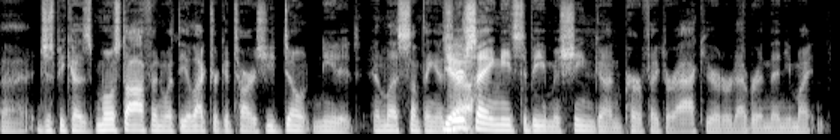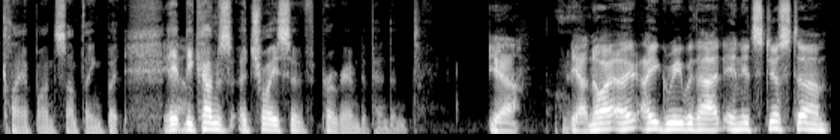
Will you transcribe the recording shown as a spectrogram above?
Uh, just because most often with the electric guitars, you don't need it unless something, as Yeah. you're saying, needs to be machine gun perfect or accurate or whatever, and then you might clamp on something. But Yeah. it becomes a choice of program dependent. Yeah. Yeah. No, I, I agree with that. And it's just um,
